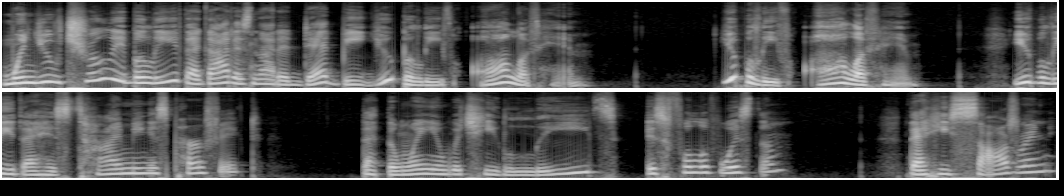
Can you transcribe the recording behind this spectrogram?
When you truly believe that God is not a deadbeat, you believe all of Him. You believe all of Him. You believe that His timing is perfect, that the way in which He leads is full of wisdom, that He's sovereign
